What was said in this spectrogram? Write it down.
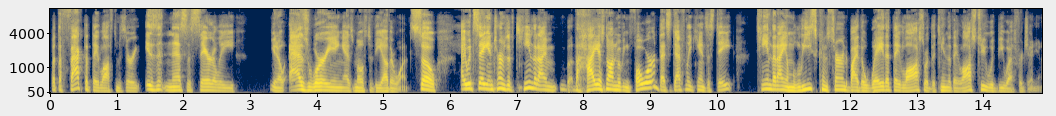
but the fact that they lost to Missouri isn't necessarily, you know, as worrying as most of the other ones. So I would say, in terms of team that I'm the highest on moving forward, that's definitely Kansas State. Team that I am least concerned by the way that they lost or the team that they lost to would be West Virginia.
